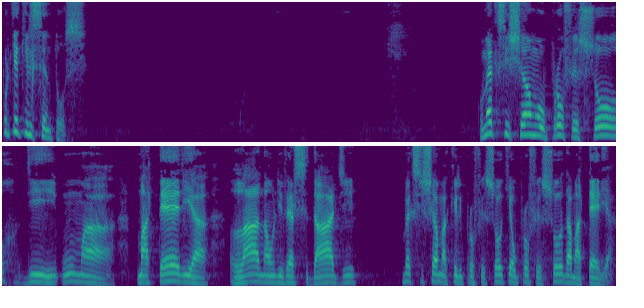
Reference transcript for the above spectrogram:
Por que, que ele sentou-se? Como é que se chama o professor de uma matéria lá na universidade? Como é que se chama aquele professor que é o professor da matéria?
